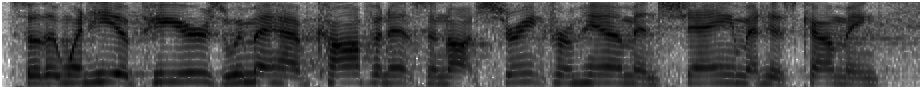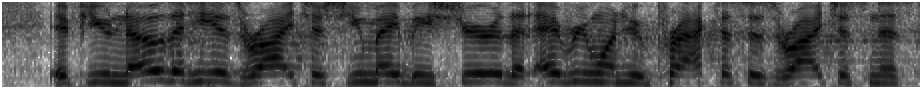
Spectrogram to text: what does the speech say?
so that when he appears, we may have confidence and not shrink from him in shame at his coming. If you know that he is righteous, you may be sure that everyone who practices righteousness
